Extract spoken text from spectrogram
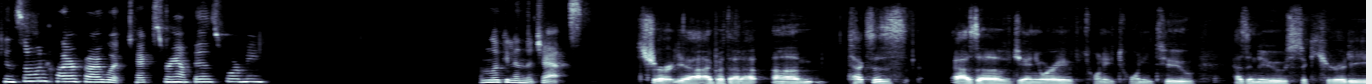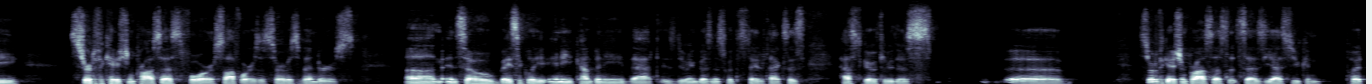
Can someone clarify what TX-RAMP is for me? I'm looking in the chats. Sure. Yeah, I put that up. Um, Texas, as of January of 2022, has a new security certification process for software as a service vendors. Um, and so basically any company that is doing business with the state of Texas has to go through this uh, certification process that says, yes, you can put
